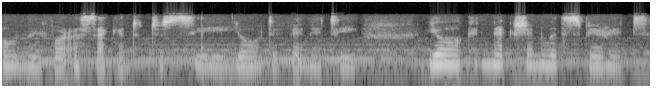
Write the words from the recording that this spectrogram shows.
only for a second, to see your divinity, your connection with Spirit.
